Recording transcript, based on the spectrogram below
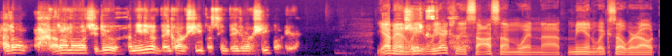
I don't I don't know what you do. I mean, even bighorn sheep. I've seen bighorn sheep out here. Yeah, man. We we actually saw some when uh, me and Wixo were out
